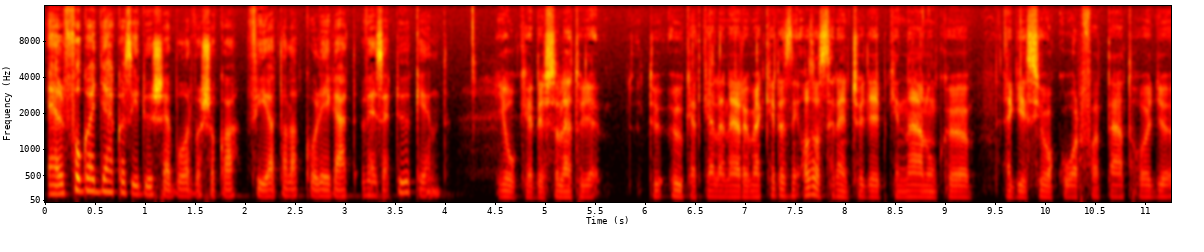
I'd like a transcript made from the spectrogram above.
elfogadják az idősebb orvosok a fiatalabb kollégát vezetőként? Jó kérdés, lehet, hogy őket kellene erről megkérdezni. Az a szerencsé, hogy egyébként nálunk egész jó a korfa, tehát hogy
